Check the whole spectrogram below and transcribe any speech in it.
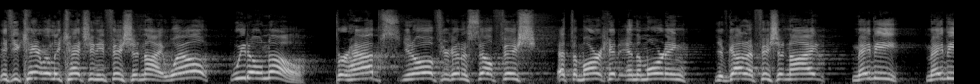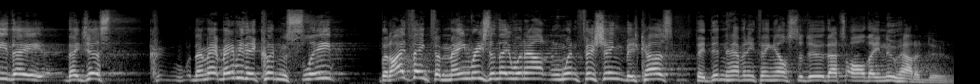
if you can't really catch any fish at night? Well, we don't know. Perhaps, you know, if you're going to sell fish at the market in the morning, you've got to fish at night. Maybe, maybe they, they just, maybe they couldn't sleep. But I think the main reason they went out and went fishing because they didn't have anything else to do. That's all they knew how to do.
